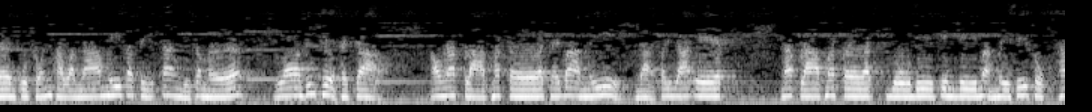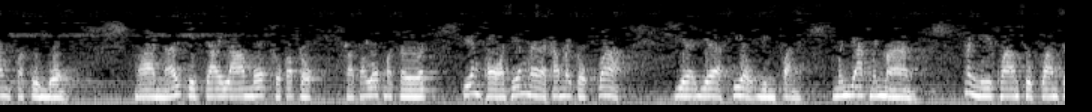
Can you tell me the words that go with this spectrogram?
ริญกุศลภาวนามีสติตั้งอยู่เสมอรอนถึงเทพเจ้า เอานักปราชญ์มาเกิดในบ้านนี้ ได้ปริญญาเอกนักปราชญ์มาเกิดอยู่ดีกินดีมั่งมีสีสุขทั้งสกุลวง บ้านไหนจิตใจลามกสกปรกสัตว์นรกมาเกิดเชียงพอเชียงแม่คำไม่ตกว่าแย่แย่เที่ยวยิงฟัน เหมือนยากเหมือนมารไม่มีความสุขความเจ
